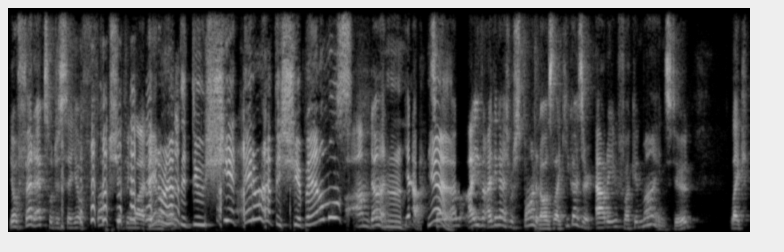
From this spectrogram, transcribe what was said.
Yo, FedEx will just say, "Yo, fuck shipping live." They don't have to do shit. They don't have to ship animals. I'm done. Mm, yeah, yeah. So I, I even I think I responded. I was like, "You guys are out of your fucking minds, dude. Like,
